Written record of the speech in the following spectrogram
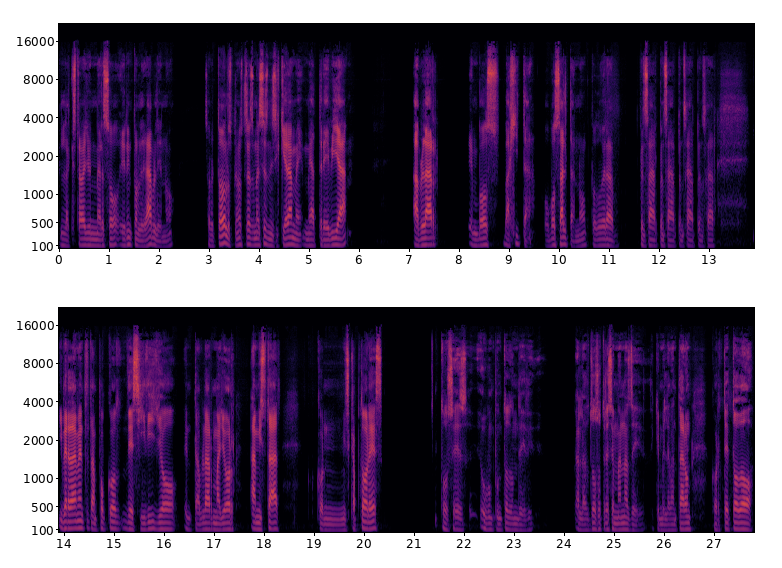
en la que estaba yo inmerso era intolerable, ¿no? Sobre todo los primeros tres meses ni siquiera me, me atrevía a hablar en voz bajita o voz alta, ¿no? Todo era pensar, pensar, pensar, pensar. Y verdaderamente tampoco decidí yo entablar mayor amistad con mis captores. Entonces hubo un punto donde a las dos o tres semanas de, que me levantaron, corté todo,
